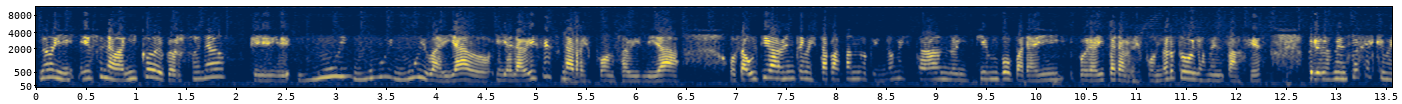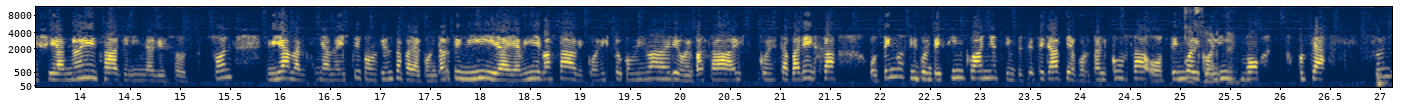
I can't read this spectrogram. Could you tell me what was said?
No, y, y es un abanico de personas eh, muy, muy, muy variado y a la vez es una responsabilidad. O sea, últimamente me está pasando que no me está dando el tiempo para ir por ahí para responder todos los mensajes, pero los mensajes que me llegan no es, ah, qué linda que sos, son, mira Martina, me diste confianza para contarte mi vida y a mí me pasa que con esto con mi madre o me pasa esto con esta pareja o tengo 55 años y empecé terapia por tal cosa o tengo alcoholismo. O sea, son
